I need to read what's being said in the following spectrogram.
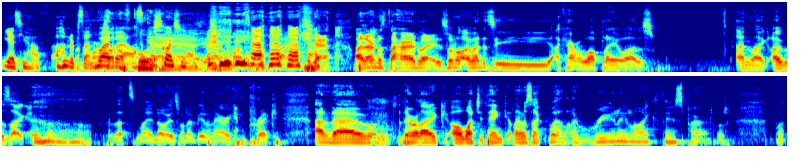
Yes, you have. 100. percent Of Why did I of ask? course. Of course you yeah, have. yeah, of course, like, yeah. I learned this the hard way. So I went to see, I can't remember what play it was. And like I was like, that's my noise when I'm being an arrogant prick. And uh, they were like, "Oh, what do you think?" And I was like, "Well, I really like this part of it, but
